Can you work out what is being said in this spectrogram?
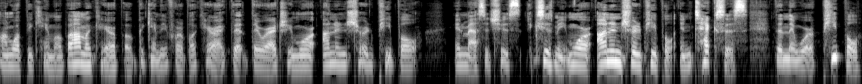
on what became Obamacare, but became the Affordable Care Act, that there were actually more uninsured people in Massachusetts. Excuse me, more uninsured people in Texas than there were people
